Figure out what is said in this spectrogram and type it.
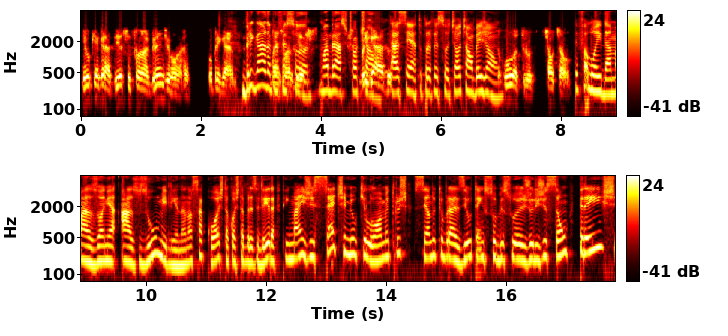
Eu que agradeço foi uma grande honra. Obrigado. Obrigada, Mais professor. Um abraço. Tchau, tchau. Obrigado. Tá certo, professor. Tchau, tchau. Um beijão. Outro. Tchau, tchau. Você falou aí da Amazônia Azul, Melina. Nossa costa, a costa brasileira, tem mais de 7 mil quilômetros, sendo que o Brasil tem sob sua jurisdição 3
